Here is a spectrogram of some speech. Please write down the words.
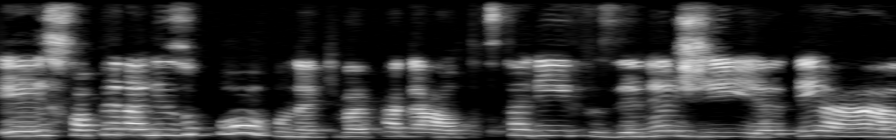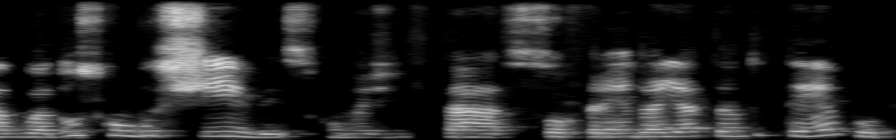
ele só penaliza o povo, né, que vai pagar altas tarifas de energia, de água, dos combustíveis, como a gente está sofrendo aí há tanto tempo,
